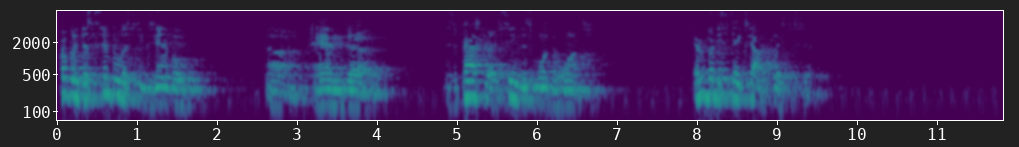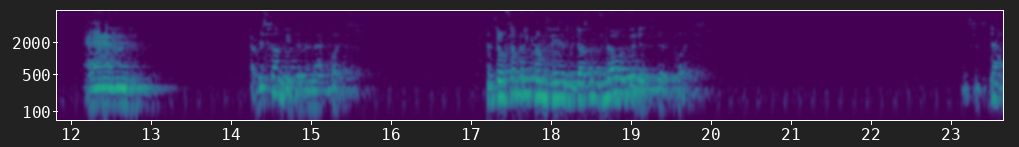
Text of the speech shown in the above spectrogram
Probably the simplest example, uh, and uh, as a pastor, I've seen this more than once. Everybody stakes out a place to sit. And every Sunday they're in that place. Until somebody comes in who doesn't know that it's their place. He sits down.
